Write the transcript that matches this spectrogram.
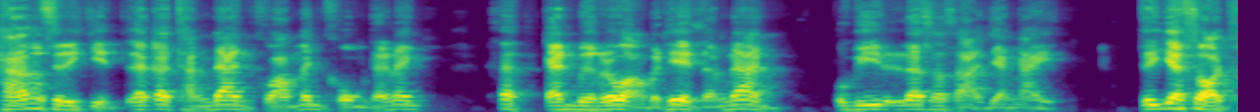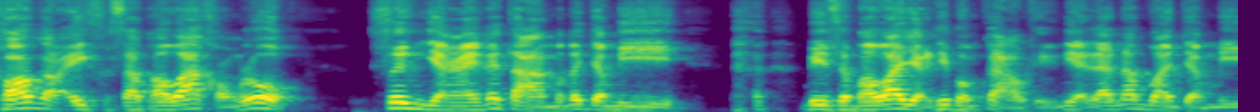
ทั้งเศรษฐกิจและก็ทางด้านความมั่นคงทางด้านการเมืองระหว่างประเทศทางด้านภูมิรัฐศาสตร์ยังไงถึงจะสอดคล้องกับไอ้สภาวะของโลก ซึ่งยังไงก็ตามมันก็จะมีมีสภาวะอย่างที่ผมกล่าวถึงเนี่ยและนับวันจะมี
